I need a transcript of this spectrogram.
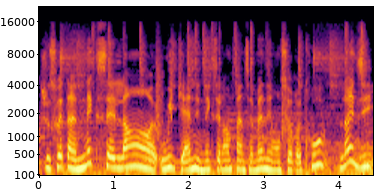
Je vous souhaite un excellent week-end, une excellente fin de semaine et on se retrouve lundi.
